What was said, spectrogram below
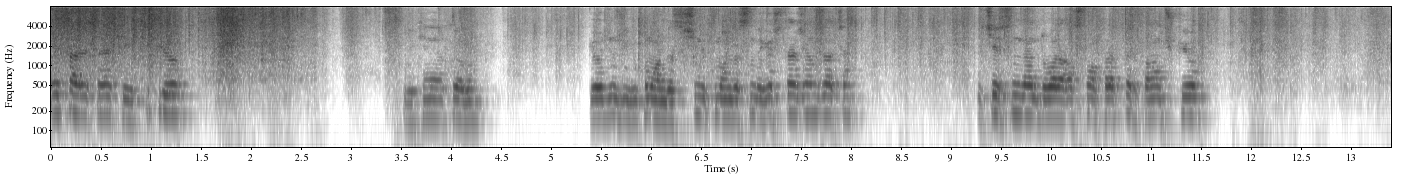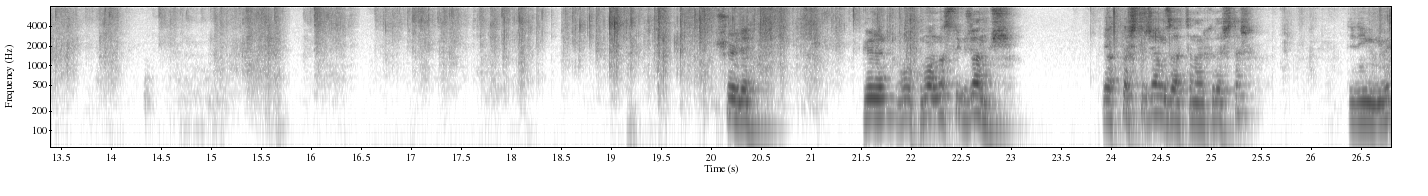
vesaire her şey çıkıyor. Şöyle kenara koyalım. Gördüğünüz gibi kumandası. Şimdi kumandasını da göstereceğim zaten. İçerisinden duvara asma aparatları falan çıkıyor. Şöyle görün. O kumandası da güzelmiş. Yaklaştıracağım zaten arkadaşlar. Dediğim gibi.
